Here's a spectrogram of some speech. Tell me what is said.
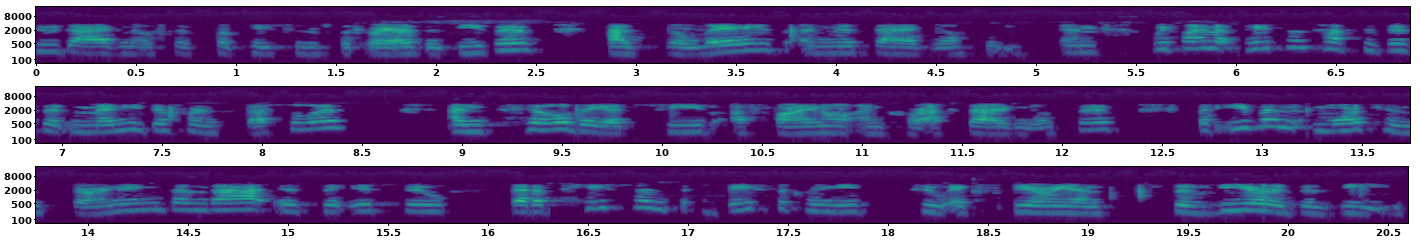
to diagnosis for patients with rare diseases has delays and misdiagnoses. And we find that patients have to visit many different specialists until they achieve a final and correct diagnosis. But even more concerning than that is the issue that a patient basically needs to experience severe disease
